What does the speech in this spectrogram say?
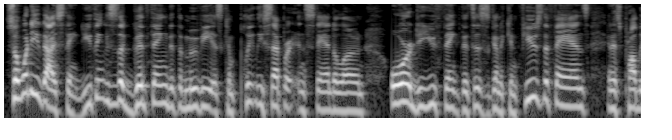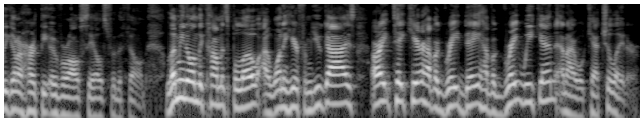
So, what do you guys think? Do you think this is a good thing that the movie is completely separate and standalone? Or do you think that this is going to confuse the fans and it's probably going to hurt the overall sales for the film? Let me know in the comments below. I want to hear from you guys. All right, take care. Have a great day. Have a great weekend, and I will catch you later.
